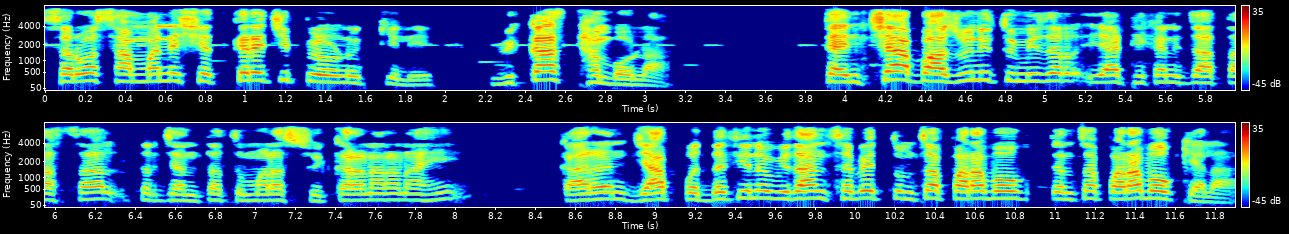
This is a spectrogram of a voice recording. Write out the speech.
सर्वसामान्य शेतकऱ्याची पिळवणूक केली विकास थांबवला त्यांच्या बाजूने तुम्ही जर या ठिकाणी जात असाल तर जनता तुम्हाला स्वीकारणार नाही. कारण ज्या पद्धतीनं विधानसभेत तुमचा पराभव त्यांचा पराभव केला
